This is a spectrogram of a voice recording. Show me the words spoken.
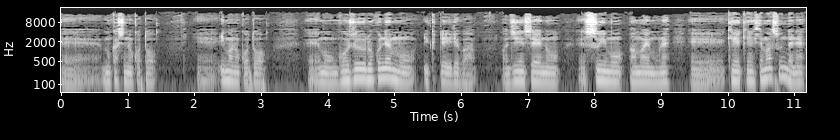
えー、昔のこと、えー、今のこと、えー、もう56年も生きていれば、まあ、人生の酸いも甘いもね、え経験してますんでね、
